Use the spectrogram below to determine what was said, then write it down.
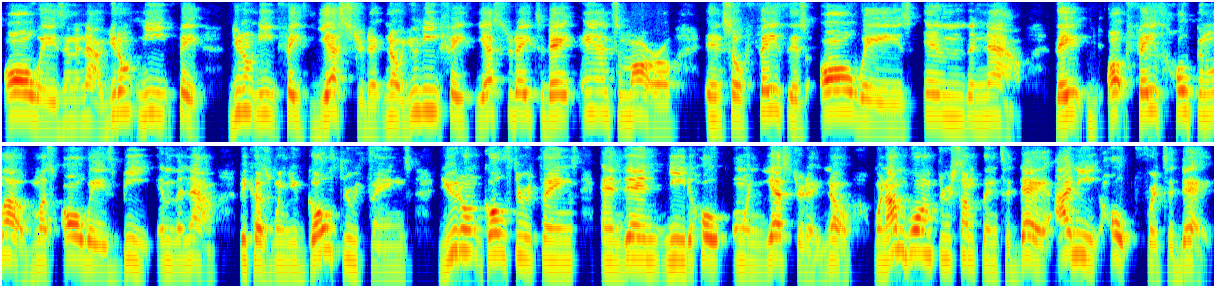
always in the now. You don't need faith. You don't need faith yesterday. No, you need faith yesterday, today, and tomorrow. And so faith is always in the now. They faith, hope, and love must always be in the now because when you go through things, you don't go through things and then need hope on yesterday. No, when I'm going through something today, I need hope for today.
